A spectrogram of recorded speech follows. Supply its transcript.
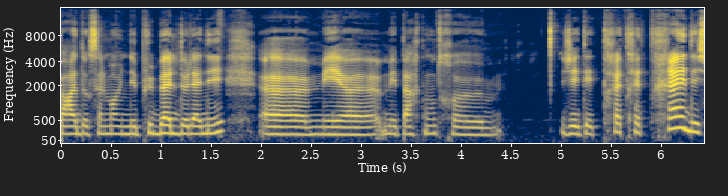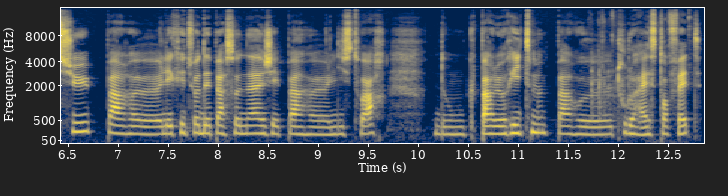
paradoxalement une des plus belles de l'année, mais, mais par contre j'ai été très très très déçue par euh, l'écriture des personnages et par euh, l'histoire, donc par le rythme, par euh, tout le reste en fait,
